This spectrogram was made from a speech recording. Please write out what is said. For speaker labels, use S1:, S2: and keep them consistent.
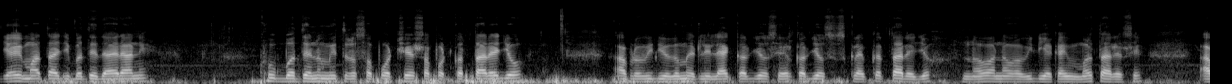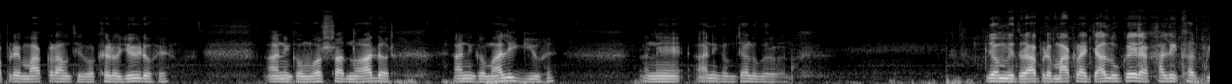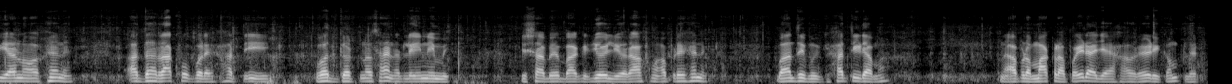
S1: જય માતાજી બધે દાયરાની. ખૂબ બધેનો મિત્રો સપોર્ટ છે સપોર્ટ કરતા રહેજો. આપણો વીડિયો ગમે એટલી લાઇક કરજો શેર કરજો સબસ્ક્રાઈબ કરતા રહેજો. નવા નવા વીડિયો કાંઈ મળતા રહેશે. આપણે માકડામાંથી વખેડો જોઈડો છે. આની ગમ વરસાદનો આડર, આની ગમ હાલી ગયું છે. અને આની ગમ ચાલુ કરવાનું જો મિત્રો, આપણે માકડા ચાલુ કર્યા, ખાલી ખરપિયાનો છે ને, આધાર રાખવો પડે. હાથી વધઘટ ન થાય ને એટલે એની હિસાબે બાકી જોઈ લ્યો, રાખું આપણે છે ને, બાંધી મૂકી હાતીડામાં ને આપણા માકડા પડ્યા જાય, હાવ રેડી કમ્પ્લેટ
